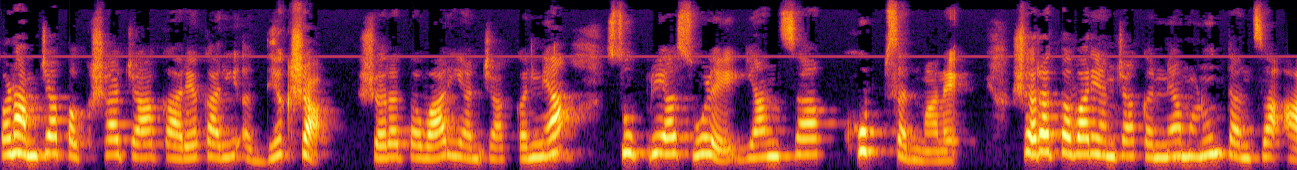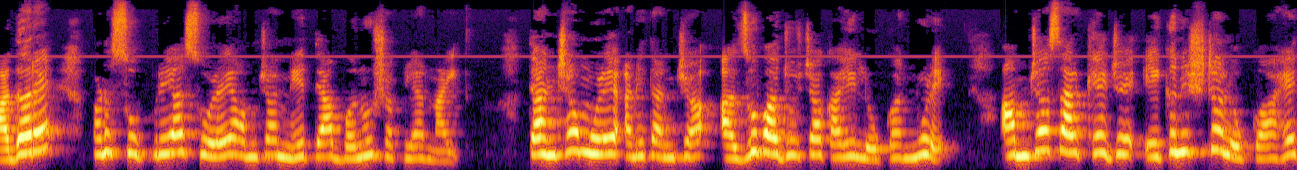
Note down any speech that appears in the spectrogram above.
पण आमच्या पक्षाच्या कार्यकारी अध्यक्षा शरद पवार यांच्या कन्या सुप्रिया सुळे यांचा खूप सन्मान आहे. शरद पवार यांच्या कन्या म्हणून त्यांचा आदर आहे पण सुप्रिया सुळे आमच्या नेत्या बनू शकल्या नाहीत. त्यांच्यामुळे आणि त्यांच्या आजूबाजूच्या काही लोकांमुळे आमच्यासारखे जे एकनिष्ठ लोक आहेत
